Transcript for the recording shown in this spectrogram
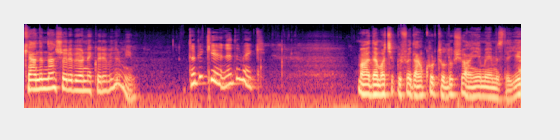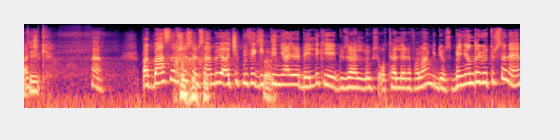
Kendimden şöyle bir örnek verebilir miyim? Tabii ki ne demek? Madem açık büfeden kurtulduk, şu an yemeğimizi de yedik. Açık. Ha. Bak ben sana bir şey söyleyeyim. Sen böyle açık büfe gittiğin yerlere belli ki güzel lüks otellere falan gidiyorsun. Beni yanında götürsene.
